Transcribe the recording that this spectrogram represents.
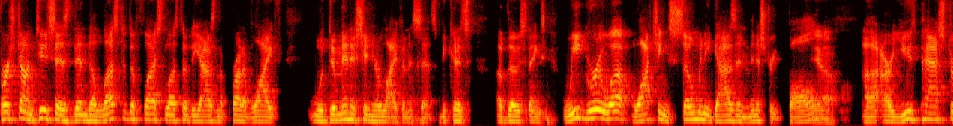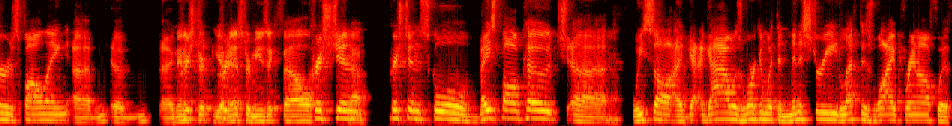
First John 2 says, then the lust of the flesh, lust of the eyes, and the pride of life will diminish in your life in a sense because of those things. We grew up watching so many guys in ministry fall. Yeah. Uh, our youth pastors falling, uh, uh, uh minister, yeah, minister music fell. Christian yeah. Christian school baseball coach. Uh, yeah. We saw a, a, guy I was working with in ministry left his wife, ran off with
